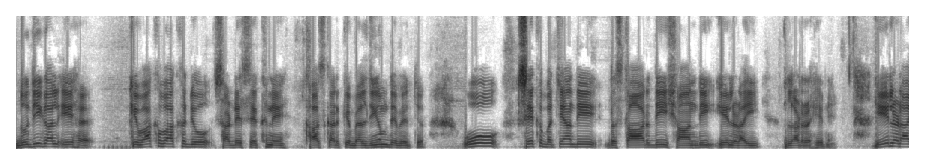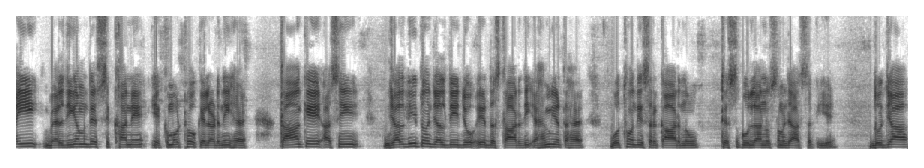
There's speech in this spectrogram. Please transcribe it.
ਦੂਜੀ ਗੱਲ ਇਹ ਹੈ ਕਿ ਵੱਖ-ਵੱਖ ਜੋ ਸਾਡੇ ਸਿੱਖ ਨੇ, ਖਾਸ ਕਰਕੇ ਬੈਲਜੀਅਮ ਦੇ ਵਿੱਚ, ਉਹ ਸਿੱਖ ਬੱਚਿਆਂ ਦੀ ਦਸਤਾਰ ਦੀ ਸ਼ਾਨ ਦੀ ਇਹ ਲੜਾਈ ਲੜ ਰਹੇ ਨੇ। ਇਹ ਲੜਾਈ ਬੈਲਜੀਅਮ ਦੇ ਸਿੱਖਾਂ ਨੇ ਇਕਮੁੱਠ ਹੋ ਕੇ ਲੜਨੀ ਹੈ, ਤਾਂ ਕਿ ਅਸੀਂ ਜਲਦੀ ਤੋਂ ਜਲਦੀ ਜੋ ਇਹ ਦਸਤਾਰ ਦੀ ਅਹਿਮੀਅਤ ਹੈ, ਉਥੋਂ ਦੀ ਸਰਕਾਰ ਨੂੰ ਤੇ ਸਕੂਲਾਂ ਨੂੰ ਸਮਝਾ ਸਕੀਏ। ਦੂਜਾ,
